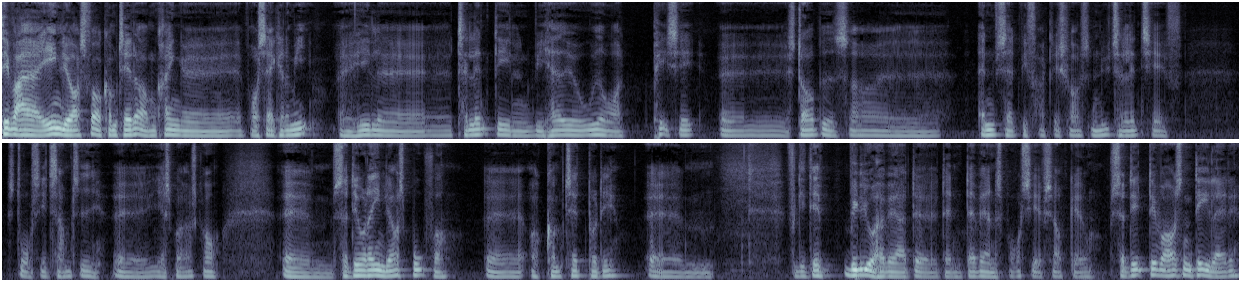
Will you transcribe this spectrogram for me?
det var jeg egentlig også for at komme tættere omkring øh, vores akademi, øh, hele øh, talentdelen. Vi havde jo udover at PC øh, stoppede, så øh, ansatte vi faktisk også en ny talentchef, stort set samtidig, øh, Jesper Ørskov. Øh, så det var der egentlig også brug for, øh, at komme tæt på det. Øh, fordi det ville jo have været øh, den daværende sportschefs opgave. Så det, det var også en del af det.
